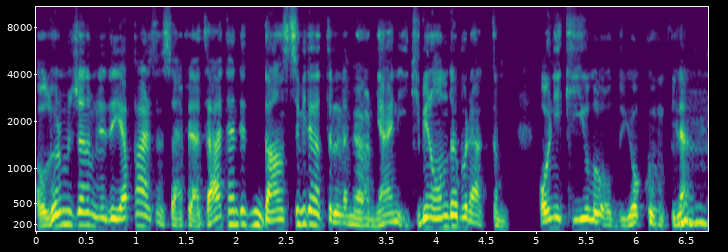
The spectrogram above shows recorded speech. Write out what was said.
olur mu canım dedi yaparsın sen falan. Zaten dedim dansı bile hatırlamıyorum. Yani 2010'da bıraktım. 12 yıl oldu yokum falan.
